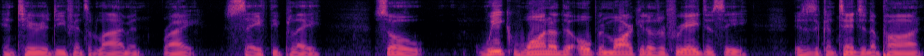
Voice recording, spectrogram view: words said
interior defensive lineman, right? Safety play. So week one of the open market of the free agency is a contingent upon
